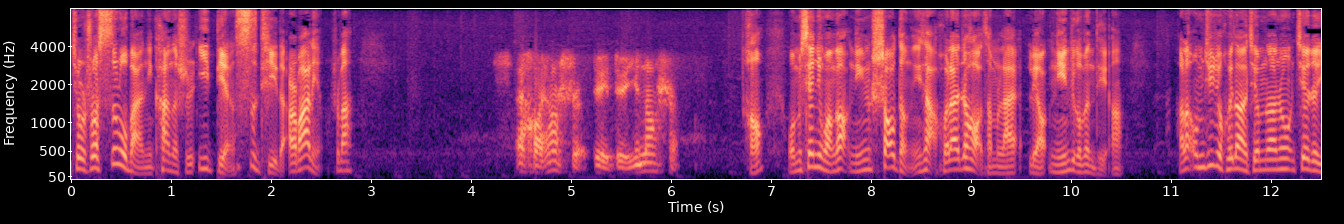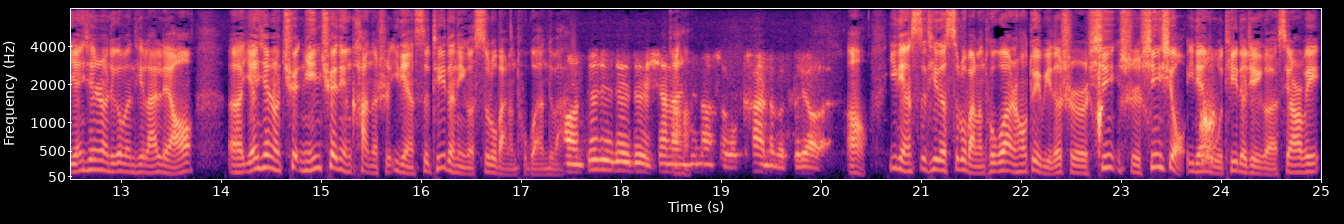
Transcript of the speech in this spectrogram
就是说思路版你看的是一点四 T 的二八零是吧？哎，好像是，对对，应当是。好，我们先进广告，您稍等一下，回来之后咱们来聊您这个问题啊。好了，我们继续回到节目当中，接着严先生这个问题来聊。呃，严先生确您确定看的是一点四 T 的那个思路版的途观对吧？嗯，对对对对，现在啊应当是我看那个资料了。哦，一点四 T 的思路版的途观，然后对比的是新是新秀一点五 T 的这个 CRV。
